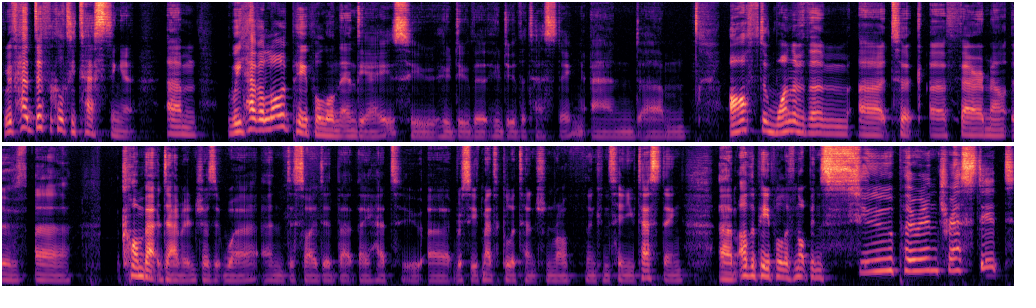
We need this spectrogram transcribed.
we've had difficulty testing it. Um, we have a lot of people on NDAs who, who do the who do the testing, and um, after one of them uh, took a fair amount of uh, combat damage, as it were, and decided that they had to uh, receive medical attention rather than continue testing, um, other people have not been super interested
